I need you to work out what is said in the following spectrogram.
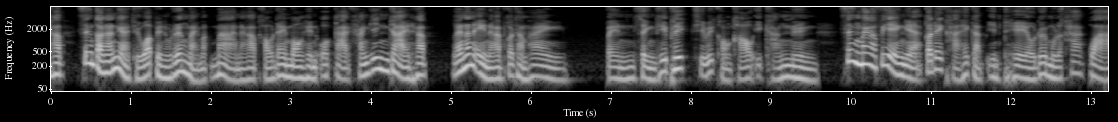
นะครับ ซึ่งตอนนั้นเนี่ยถือว่าเป็นเรื่องใหม่มากๆนะครับ เขาได้มองเห็นโอกาสครั้งยิ่งใหญ่นะครับ และนั่นเองนะครับก็ทำให้เป็นสิ่งที่พลิกชีวิตของเขาอีกครั้งหนึ่ง ซึ่ง McAfee เองเนี่ยก็ได้ขายให้กับ Intel ด้วยมูลค่ากว่า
